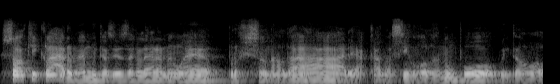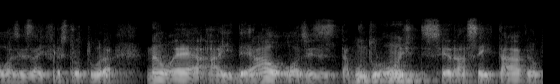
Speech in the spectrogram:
Só que, claro, né, muitas vezes a galera não é profissional da área, acaba se enrolando um pouco, então, ou, às vezes a infraestrutura não é a ideal, ou às vezes está muito longe de ser aceitável.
